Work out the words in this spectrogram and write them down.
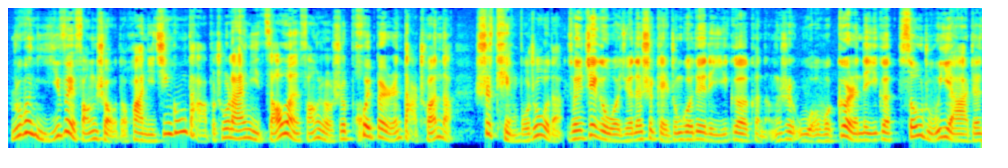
如果你一味防守的话，你进攻打不出来，你早晚防守是会被人打穿的，是挺不住的。所以这个我觉得是给中国队的一个可能是我我个人的一个馊主意啊。这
